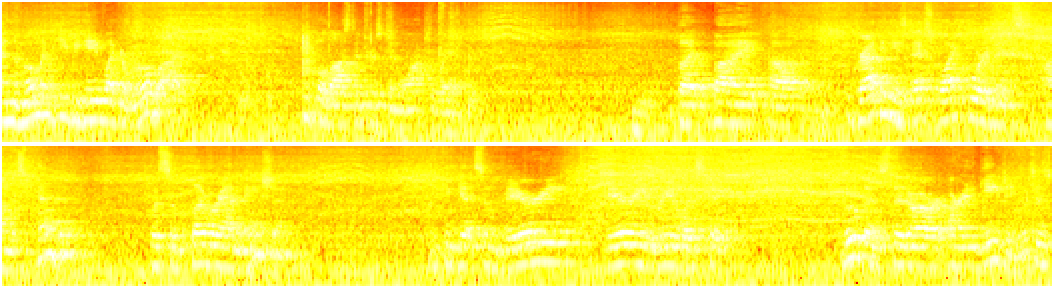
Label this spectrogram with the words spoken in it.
And the moment he behaved like a robot, lost interest and walked away. But by uh, grabbing these x-y coordinates on this pendant with some clever animation, you can get some very, very realistic movements that are, are engaging, which is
